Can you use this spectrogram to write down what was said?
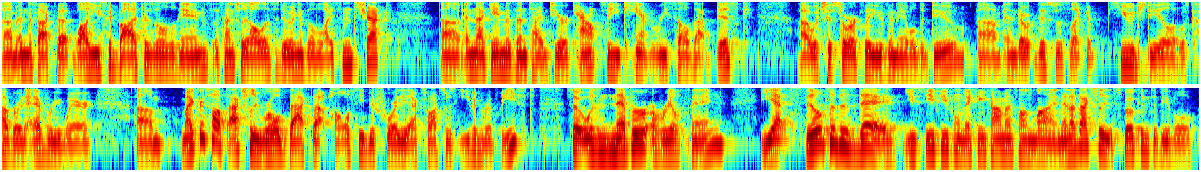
um, and the fact that while you could buy physical games essentially all it's doing is a license check uh, and that game is then tied to your account so you can't resell that disc uh, which historically you've been able to do. Um, and this was like a huge deal. It was covered everywhere. Um, Microsoft actually rolled back that policy before the Xbox was even released, so it was never a real thing. Yet, still to this day, you see people making comments online, and I've actually spoken to people,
